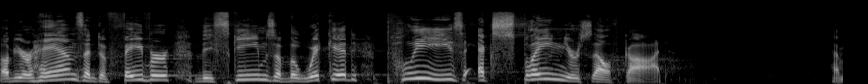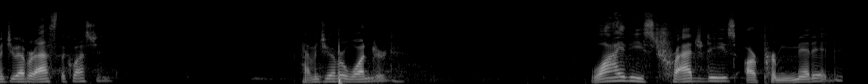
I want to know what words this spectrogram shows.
of your hands, and to favor the schemes of the wicked? Please explain yourself, God. Haven't you ever asked the question? Haven't you ever wondered why these tragedies are permitted?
